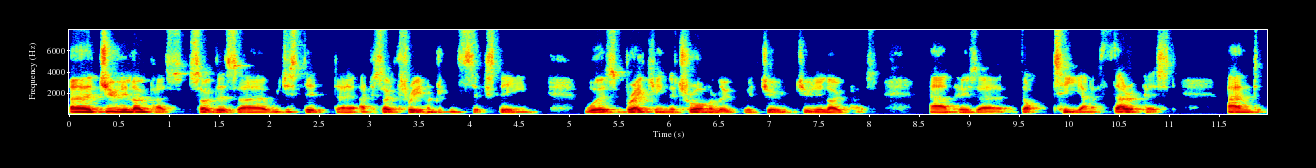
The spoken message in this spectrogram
Uh, Julie Lopez. So there's we just did episode 316 was breaking the trauma loop with Ju- Julie Lopez, um, who's a T and a therapist. And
